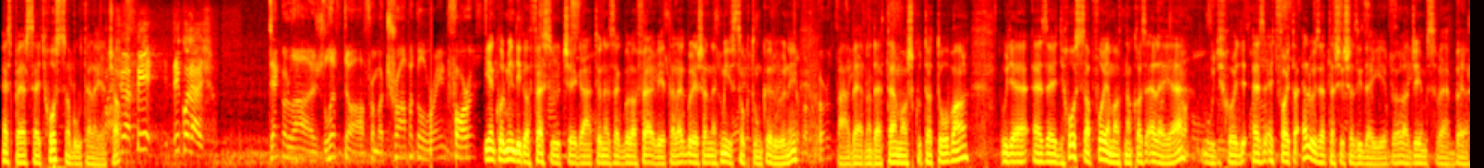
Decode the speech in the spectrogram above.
Ez persze egy hosszabb út eleje csak. Ilyenkor mindig a feszültség átjön ezekből a felvételekből, és ennek mi is szoktunk örülni, Pál Bernadettel, maskutatóval. Ugye ez egy hosszabb folyamatnak az eleje, úgyhogy ez egyfajta előzetes is az idei évről, a James Webb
